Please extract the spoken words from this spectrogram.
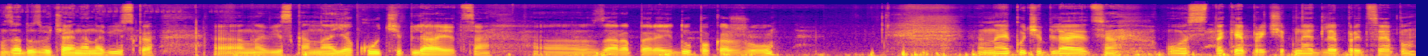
Ззаду звичайна навіска, навіска, на яку чіпляється. Зараз перейду, покажу. На яку чіпляється ось таке причіпне для прицепу.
